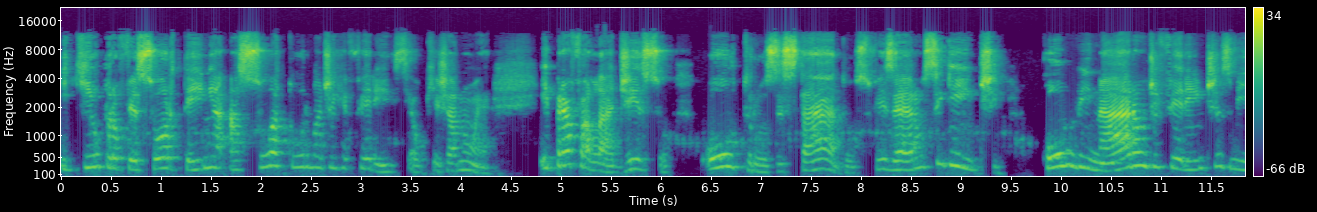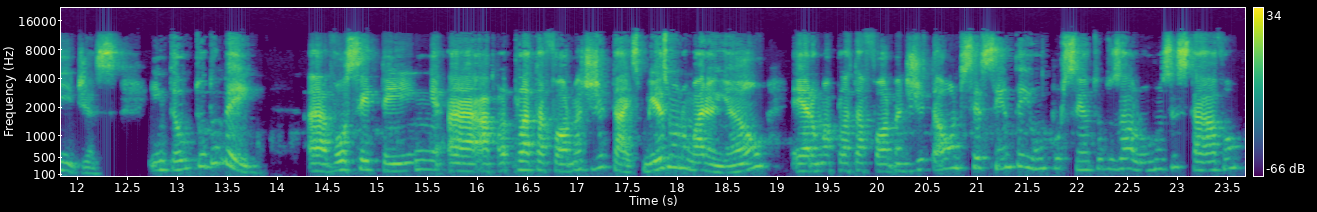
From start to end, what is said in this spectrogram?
e que o professor tenha a sua turma de referência, o que já não é. E para falar disso, outros estados fizeram o seguinte: combinaram diferentes mídias. Então, tudo bem, você tem a, a plataformas digitais. Mesmo no Maranhão, era uma plataforma digital onde 61% dos alunos estavam,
